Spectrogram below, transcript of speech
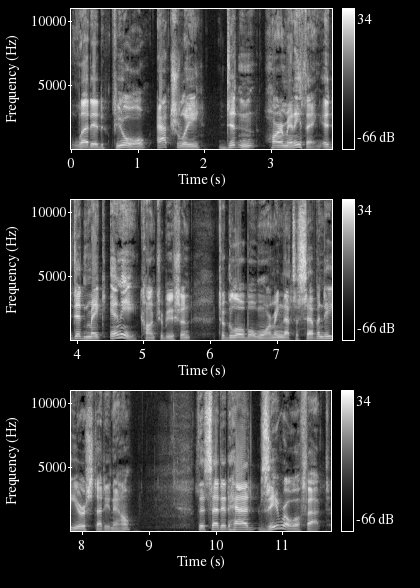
leaded fuel actually didn't harm anything. It didn't make any contribution to global warming. That's a 70 year study now that said it had zero effect.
